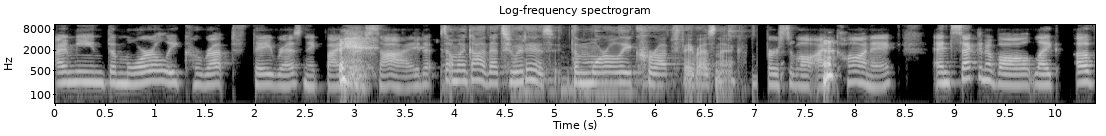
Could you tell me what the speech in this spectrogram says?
I mean, the morally corrupt Faye Resnick by her side. Oh my God, that's who it is. The morally corrupt Faye Resnick. First of all, iconic. and second of all, like of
